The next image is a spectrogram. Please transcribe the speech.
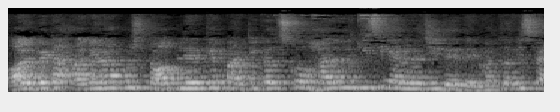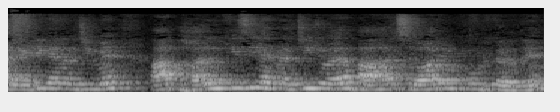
और बेटा, अगर आप उस टॉप लेयर के पार्टिकल्स को हल्की सी एनर्जी दे दें मतलब इस काइनेटिक एनर्जी में आप हल्की सी एनर्जी जो है बाहर से और इंक्लूड कर दें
